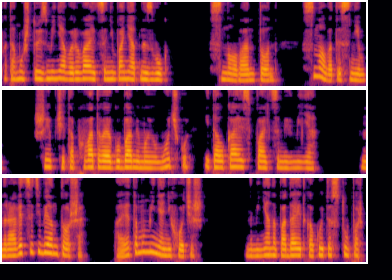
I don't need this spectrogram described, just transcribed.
потому что из меня вырывается непонятный звук. Снова Антон. «Снова ты с ним!» — шепчет, обхватывая губами мою мочку и толкаясь пальцами в меня. «Нравится тебе, Антоша? Поэтому меня не хочешь?» На меня нападает какой-то ступор.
